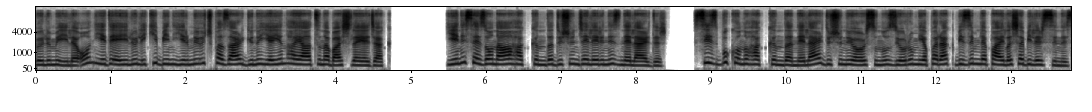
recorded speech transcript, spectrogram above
bölümü ile 17 Eylül 2023 Pazar günü yayın hayatına başlayacak. Yeni sezon A hakkında düşünceleriniz nelerdir? Siz bu konu hakkında neler düşünüyorsunuz yorum yaparak bizimle paylaşabilirsiniz.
